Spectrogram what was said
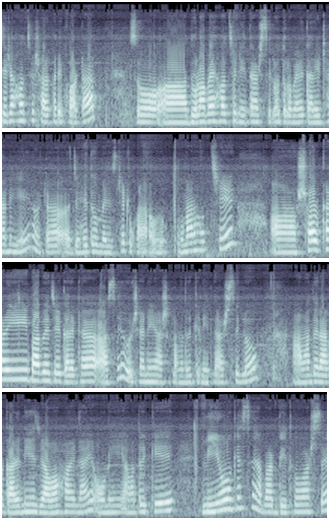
যেটা হচ্ছে সরকারি কোয়ার্টার সো দোলাবাই হচ্ছে নেতা আসছিল, দোলাবাইয়ের গাড়িটা নিয়ে। ওটা যেহেতু ম্যাজিস্ট্রেট ওনার হচ্ছে সরকারিভাবে যে গাড়িটা আছে, ওইটা নিয়ে আসলে আমাদেরকে নিতে আসছিল। আমাদের আর গাড়ি নিয়ে যাওয়া হয় নাই। উনি আমাদেরকে নিয়েও গেছে, আবার দিতেও আসছে।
